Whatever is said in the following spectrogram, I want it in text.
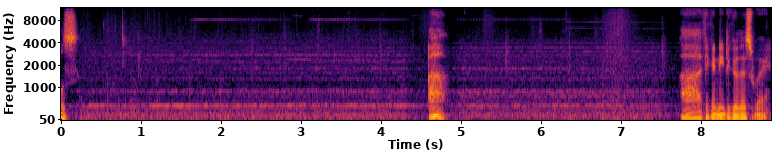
Tinkles. Ah. Ah, I think I need to go this way.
